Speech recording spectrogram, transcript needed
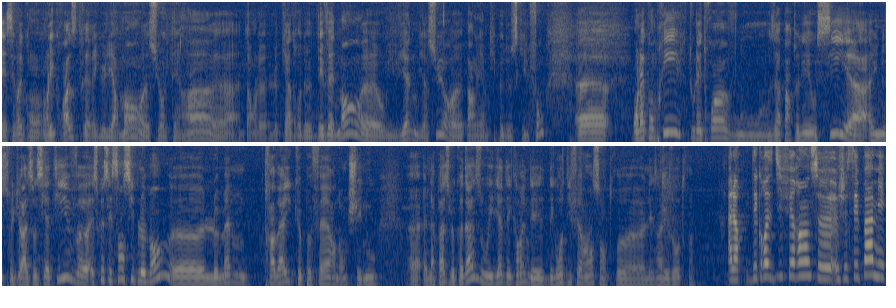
et c'est vrai qu'on les croise très régulièrement sur le terrain, dans le, cadre d'événements où ils viennent bien sûr parler un petit peu de ce qu'ils font. On l'a compris, tous les trois, vous, appartenez aussi à, une structure associative. Est-ce que c'est sensiblement euh, le même travail que peut faire donc chez nous euh, la PAS, le CODAS, ou il y a des, quand même des, grosses différences entre euh, les uns et les autres? Alors, des grosses différences, je ne sais pas, mais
